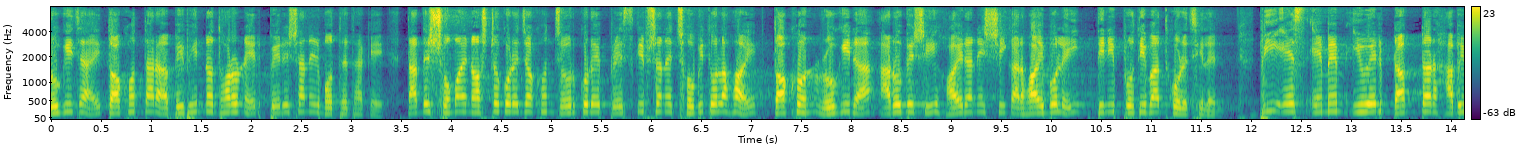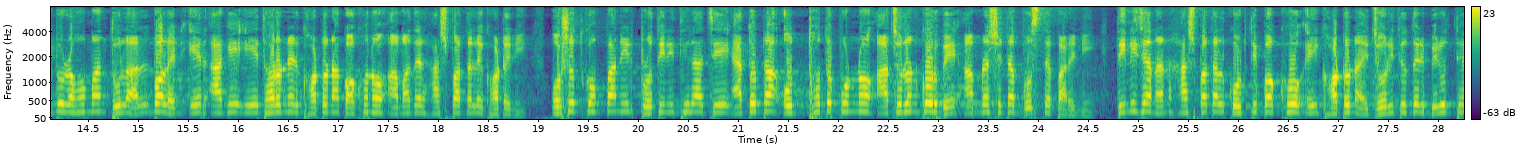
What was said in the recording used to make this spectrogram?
রোগী যায়, তখন তারা বিভিন্ন ধরনের পেরেশানির মধ্যে থাকে। তাদের সময় নষ্ট করে যখন জোর করে প্রেসক্রিপশনে ছবি তোলা হয়, তখন রোগীরা আরও বেশি হয়রানির শিকার হয় বলেই তিনি প্রতিবাদ করেছিলেন। বিএসএমএম ইউ এর ডক্টর হাবিবুর রহমান দুলাল বলেন, এর আগে এ ধরনের ঘটনা কখনো আমাদের হাসপাতালে ঘটেনি। ওষুধ কোম্পানির প্রতিনিধিরা যে এতটা অধ্যতপূর্ণ আচরণ করবে আমরা সেটা বুঝতে পারিনি। তিনি জানান, হাসপাতাল কর্তৃপক্ষ এই ঘটনায় জড়িতদের বিরুদ্ধে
